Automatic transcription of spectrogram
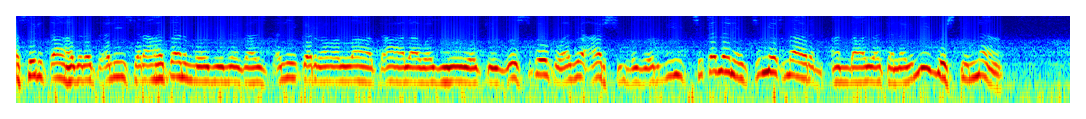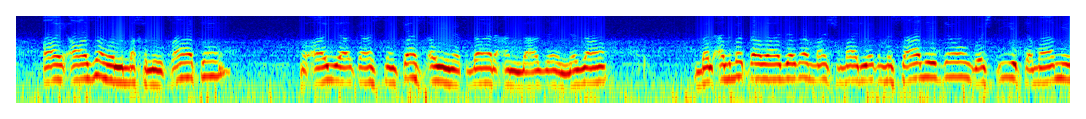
اثر تا حضرت علی صراحتاً موجود ہے، کہ حضرت علی کرم اللہ تعالی وجہو یکی جس کو وجہ عرش بزرگی چقدر ہیں، چی مقدار اندازہ کنگی بھی گوشتی نا آئی آزم المخلوقات ہیں و آئی آکاستے ہیں کس آئی مقدار اندازہ نظام؟ بل البتہ واجہ کا میں شماری ایک مثال دوں، گوشتی یہ تمامی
